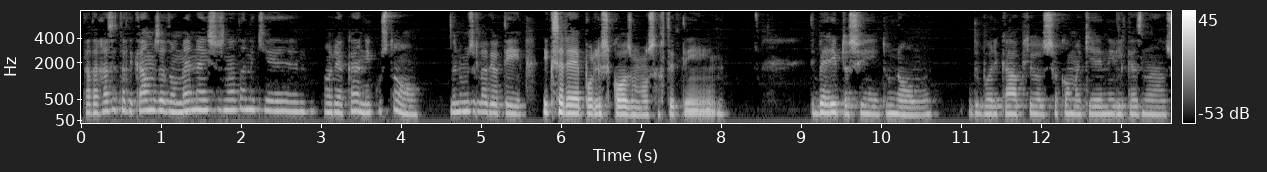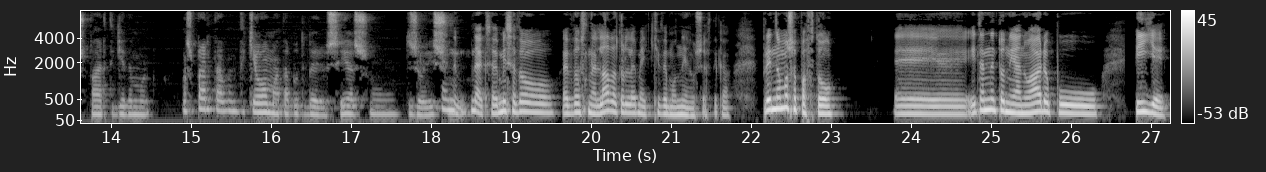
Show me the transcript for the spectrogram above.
Καταρχάς τα δικά μου δεδομένα ίσως να ήταν και οριακά ανήκουστο. Δεν νομίζω δηλαδή ότι ήξερε πολλοί κόσμος αυτή τη, την περίπτωση του νόμου. Ότι μπορεί κάποιος ακόμα και ενήλικας να σου πάρει την κεδεμονία. Να σου πάρει τα δικαιώματα από την περιουσία σου, τη ζωή σου. Ε, ναι, εμείς εδώ, εδώ στην Ελλάδα το λέμε κυδαιμονία ουσιαστικά. Πριν όμως από αυτό, ε, ήταν τον Ιανουάριο που πήγε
